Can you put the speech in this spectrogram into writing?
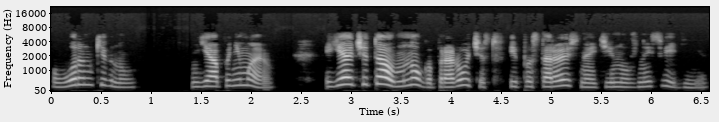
Уоррен кивнул. Я понимаю. Я читал много пророчеств и постараюсь найти нужные сведения.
